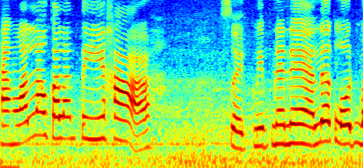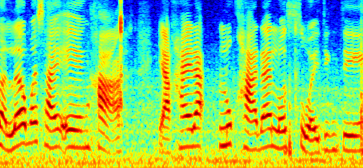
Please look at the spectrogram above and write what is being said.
ทางร้านเราการันตีค่ะ สวยกริปแน่ๆ เลือกรถเหมือนเลือกมาใช้เองค่ะ อยากให้ลูกค้าได้รถสวยจริง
